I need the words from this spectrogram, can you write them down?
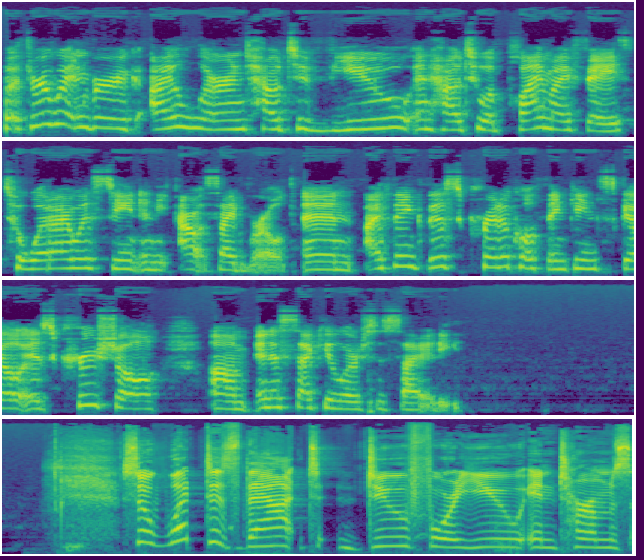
But through Wittenberg, I learned how to view and how to apply my faith to what I was seeing in the outside world. And I think this critical thinking skill is crucial um, in a secular society. So, what does that do for you in terms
